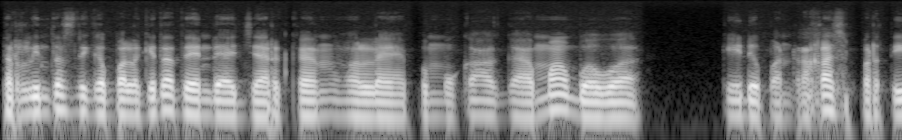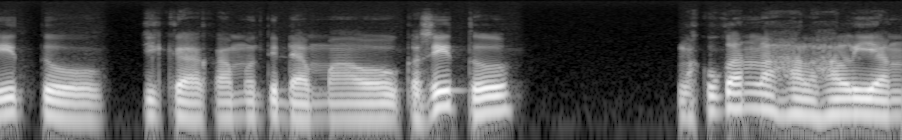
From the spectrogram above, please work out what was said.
terlintas di kepala kita atau yang diajarkan oleh pemuka agama bahwa kehidupan neraka seperti itu jika kamu tidak mau ke situ lakukanlah hal-hal yang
